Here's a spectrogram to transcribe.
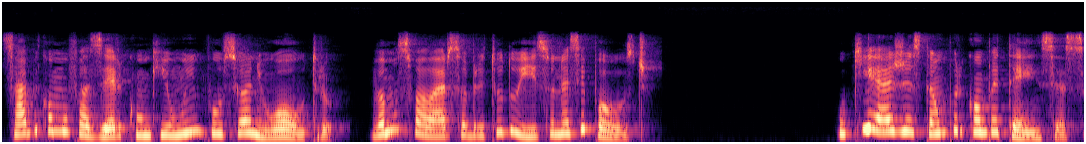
Sabe como fazer com que um impulsione o outro? Vamos falar sobre tudo isso nesse post. O que é gestão por competências?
